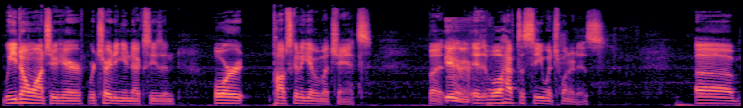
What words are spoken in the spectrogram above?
"We don't want you here. We're trading you next season," or Pop's gonna give him a chance. But Yeah. it, we'll have to see which one it is. Um,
